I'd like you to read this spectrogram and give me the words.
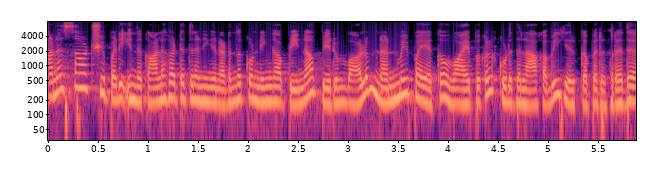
மனசாட்சிப்படி இந்த காலகட்டத்தில் நீங்கள் நடந்து கொண்டீங்க அப்படின்னா பெரும்பாலும் நன்மை பயக்க வாய்ப்புகள் கூடுதலாகவே இருக்கப்பெறுகிறது.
